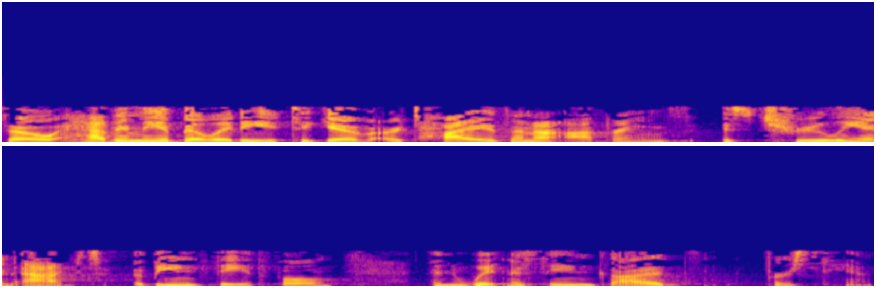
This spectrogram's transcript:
So having the ability to give our tithes and our offerings is truly an act of being faithful and witnessing God firsthand.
